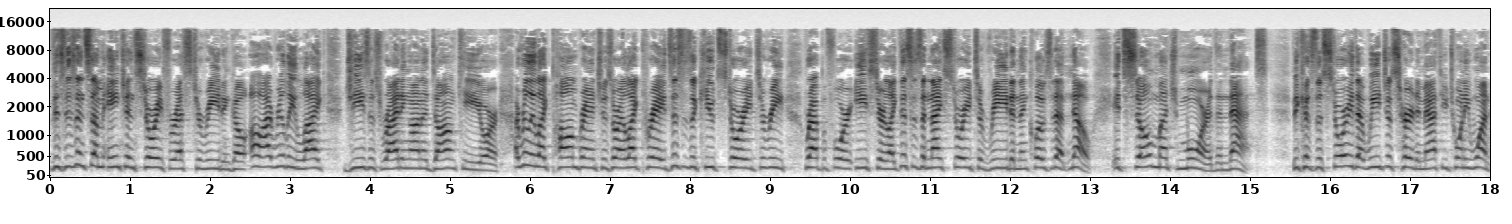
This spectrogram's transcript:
This isn't some ancient story for us to read and go, oh, I really like Jesus riding on a donkey, or I really like palm branches, or I like parades. This is a cute story to read right before Easter. Like, this is a nice story to read and then close it up. No, it's so much more than that. Because the story that we just heard in Matthew 21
